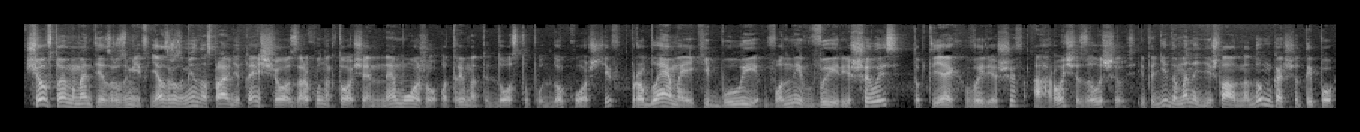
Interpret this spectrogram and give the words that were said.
Що в той момент я зрозумів? Я зрозумів насправді те, що за рахунок того, що я не можу отримати доступу до коштів, проблеми, які були, вони вирішились, тобто я їх вирішив, а гроші залишились. І тоді до мене дійшла одна думка, що, типу,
